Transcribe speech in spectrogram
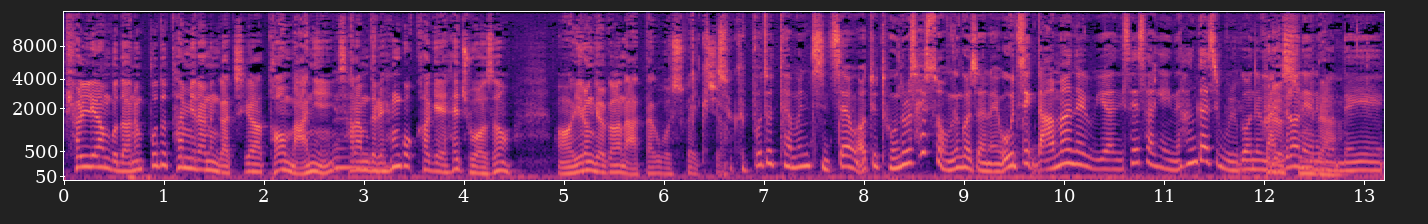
편리함보다는 뿌듯함이라는 가치가 더 많이 음. 사람들을 행복하게 해 주어서 어, 이런 결과가 나왔다고 볼 수가 있죠. 그쵸. 그 뿌듯함은 진짜 어떻게 돈으로 살 수 없는 거잖아요. 오직 나만을 위한 세상에 있는 한 가지 물건을 그렇습니다. 만들어내는 건데. 예.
